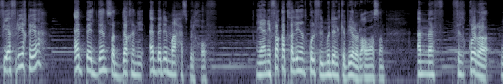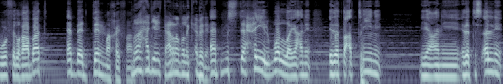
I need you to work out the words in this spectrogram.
في أفريقيا أبدا صدقني أبدا ما أحس بالخوف. يعني فقط خلينا نقول في المدن الكبيرة والعواصم. أما ف- في القرى وفي الغابات أبدا ما خيفان ما حد يتعرض لك ابدا. أب- مستحيل والله. يعني إذا تعطيني يعني إذا تسألني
